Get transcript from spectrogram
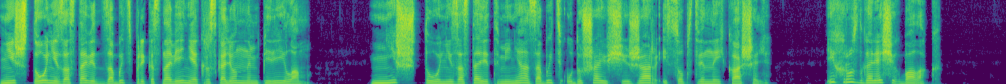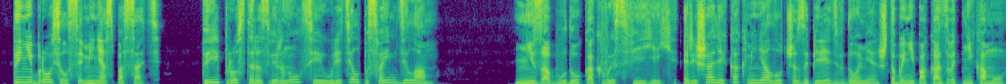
Ничто не заставит забыть прикосновение к раскаленным перилам, Ничто не заставит меня забыть удушающий жар и собственный кашель. И хруст горящих балок. Ты не бросился меня спасать. Ты просто развернулся и улетел по своим делам. Не забуду, как вы с Фией решали, как меня лучше запереть в доме, чтобы не показывать никому.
